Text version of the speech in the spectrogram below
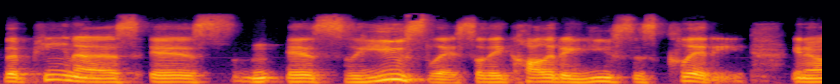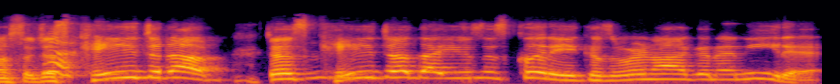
the penis is is useless. So they call it a useless clitty. You know, so just cage it up. Just Mhm. cage up that useless clitty because we're not gonna need it.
